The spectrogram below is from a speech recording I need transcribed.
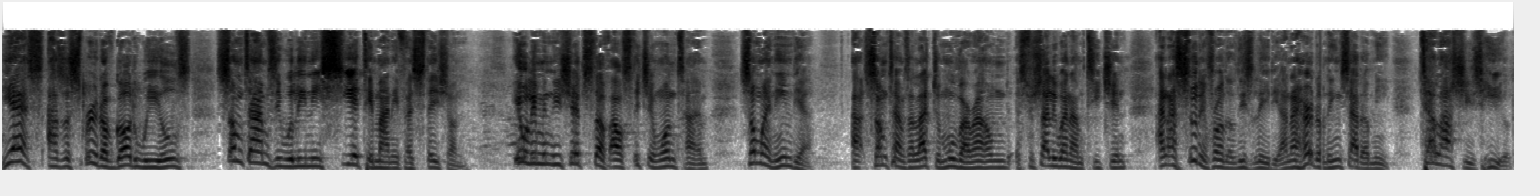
Yes, as the Spirit of God wills, sometimes He will initiate a manifestation. He will initiate stuff. I was teaching one time somewhere in India. Uh, sometimes I like to move around, especially when I'm teaching. And I stood in front of this lady and I heard on the inside of me, tell her she's healed.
